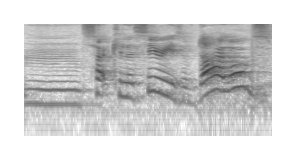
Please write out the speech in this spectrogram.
Mm, circular series of dialogues.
